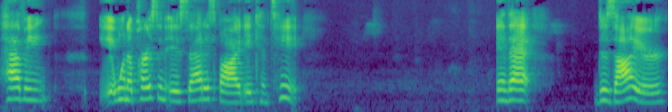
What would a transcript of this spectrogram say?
having when a person is satisfied and content and that desire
